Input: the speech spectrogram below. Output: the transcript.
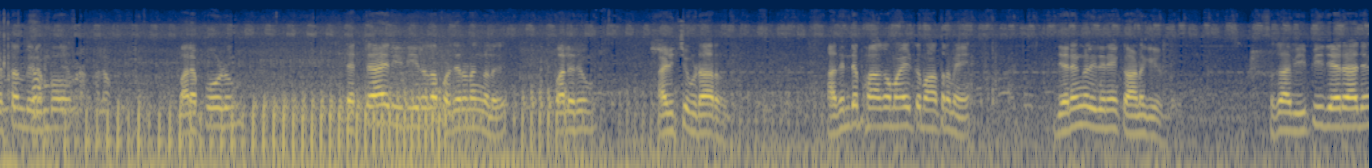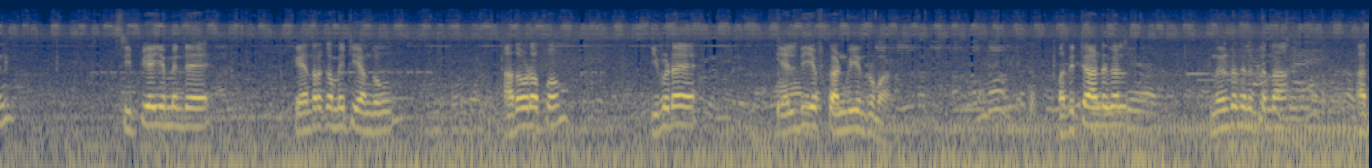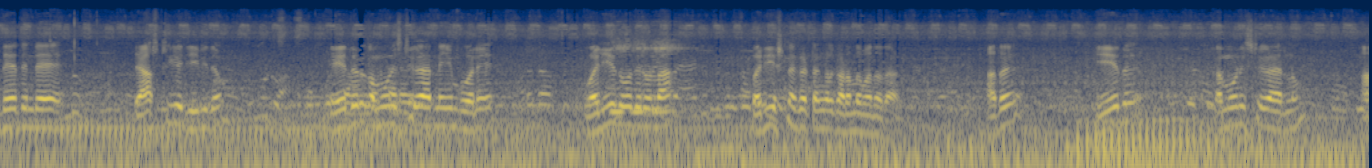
ഘട്ടം വരുമ്പോൾ പലപ്പോഴും തെറ്റായ രീതിയിലുള്ള പ്രചരണങ്ങൾ പലരും അഴിച്ചുവിടാറുണ്ട് അതിന്റെ ഭാഗമായിട്ട് മാത്രമേ ജനങ്ങൾ ഇതിനെ കാണുകയുള്ളൂ. സഖാ V P Jayarajan C P I എമ്മിന്റെ കേന്ദ്ര കമ്മിറ്റി അംഗവും അതോടൊപ്പം ഇവിടെ എൽ ഡി എഫ് കൺവീനറുമാണ്. പതിറ്റാണ്ടുകൾ നീണ്ടു നിൽക്കുന്ന അദ്ദേഹത്തിന്റെ രാഷ്ട്രീയ ജീവിതം ഏതൊരു കമ്മ്യൂണിസ്റ്റുകാരനെയും പോലെ വലിയ തോതിലുള്ള പരീക്ഷണ ഘട്ടങ്ങൾ കടന്നു വന്നതാണ്. അത് ഏത് കമ്മ്യൂണിസ്റ്റുകാരനും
